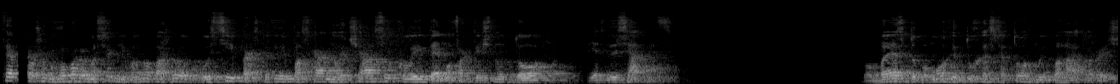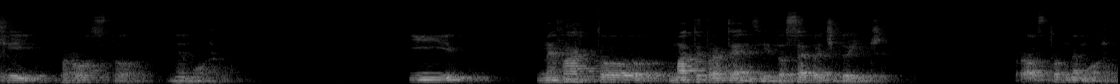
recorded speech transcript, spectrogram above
це, про що ми говоримо сьогодні, воно важливо в усій перспективі пасхального часу, коли йдемо фактично до п'ятидесятниці. Бо без допомоги Духа Святого ми багато речей просто не можемо. І не варто мати претензії до себе чи до інших. Просто не можемо.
